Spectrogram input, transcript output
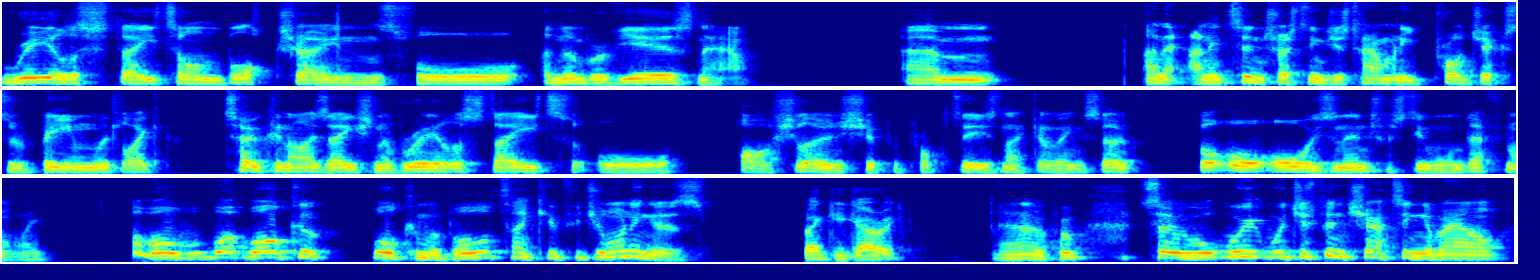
real estate on blockchains for a number of years now, um, and and it's interesting just how many projects there have been with like tokenization of real estate or partial ownership of properties and that kind of thing. So, but always an interesting one, definitely. Oh, well, welcome, welcome aboard. Thank you for joining us. Thank you, Gary. Uh, no problem. So we, we've just been chatting about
